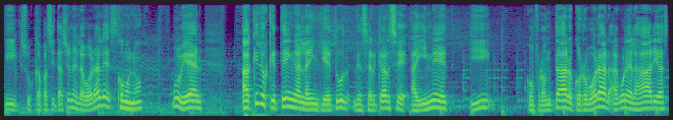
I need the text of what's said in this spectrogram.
y sus capacitaciones laborales? ¿Cómo no? Muy bien. Aquellos que tengan la inquietud de acercarse a INET y confrontar o corroborar algunas de las áreas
